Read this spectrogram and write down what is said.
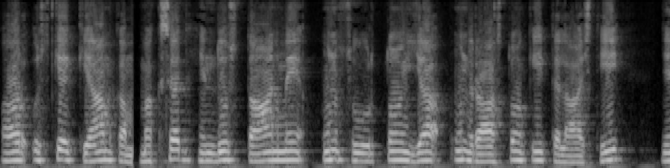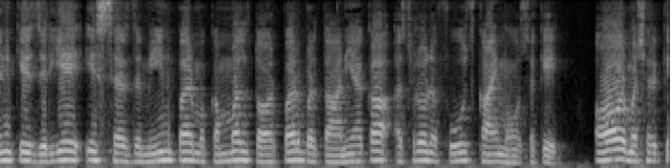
اور اس کے قیام کا مقصد ہندوستان میں ان صورتوں یا ان راستوں کی تلاش تھی جن کے ذریعے اس سرزمین پر مکمل طور پر برطانیہ کا اثر و نفوذ قائم ہو سکے اور مشرق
